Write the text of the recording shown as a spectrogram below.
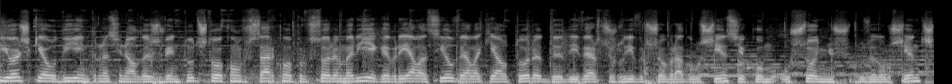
E hoje, que é o Dia Internacional da Juventude, estou a conversar com a professora Maria Gabriela Silva, ela que é autora de diversos livros sobre a adolescência, como Os Sonhos dos Adolescentes,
